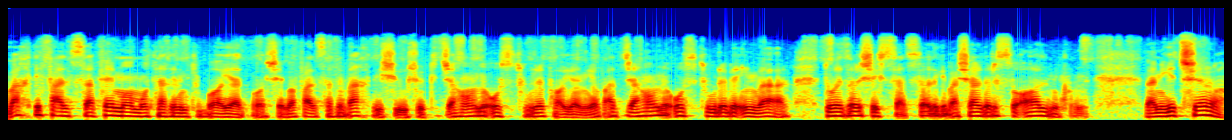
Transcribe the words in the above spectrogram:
وقتی فلسفه ما معتقدیم که باید باشه و فلسفه وقتی شروع شد که جهان استوره پایان یافت از جهان استوره به این ور 2600 ساله که بشر داره سوال می‌کنه و میگه چرا؟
